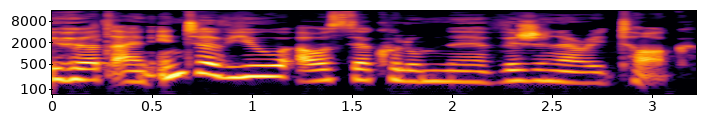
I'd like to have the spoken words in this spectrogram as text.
Ihr hört ein Interview aus der Kolumne Visionary Talk.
